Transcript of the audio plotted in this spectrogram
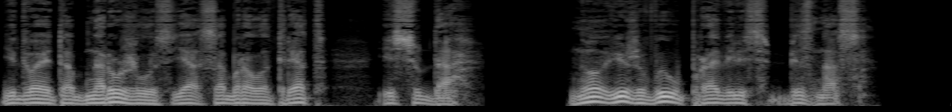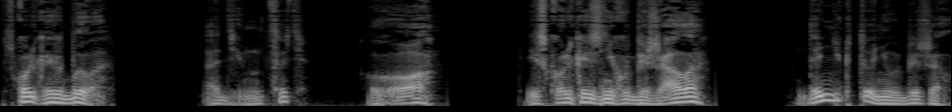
Едва это обнаружилось, я собрал отряд и сюда. Но, вижу, вы управились без нас. Сколько их было? Одиннадцать. Ого! И сколько из них убежало? Да никто не убежал.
